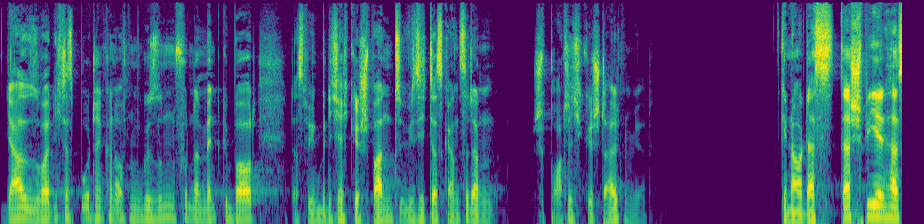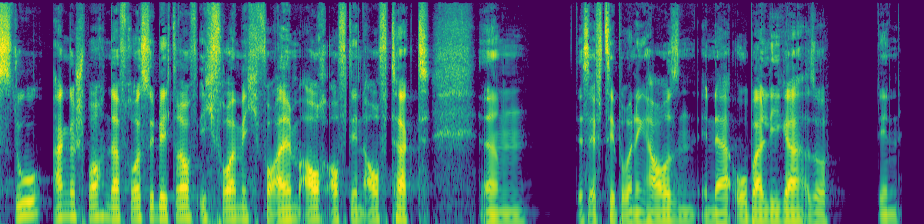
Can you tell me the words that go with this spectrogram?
ja, soweit ich das beurteilen kann, auf einem gesunden Fundament gebaut. Deswegen bin ich echt gespannt, wie sich das Ganze dann sportlich gestalten wird. Genau, das, das Spiel hast du angesprochen, da freust du dich drauf. Ich freue mich vor allem auch auf den Auftakt ähm, des FC Brönninghausen in der Oberliga, also den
